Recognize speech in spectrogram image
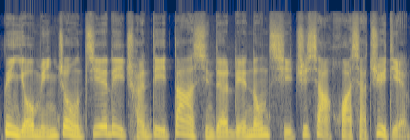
并由民众接力传递大型的联农旗之下画下句点。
